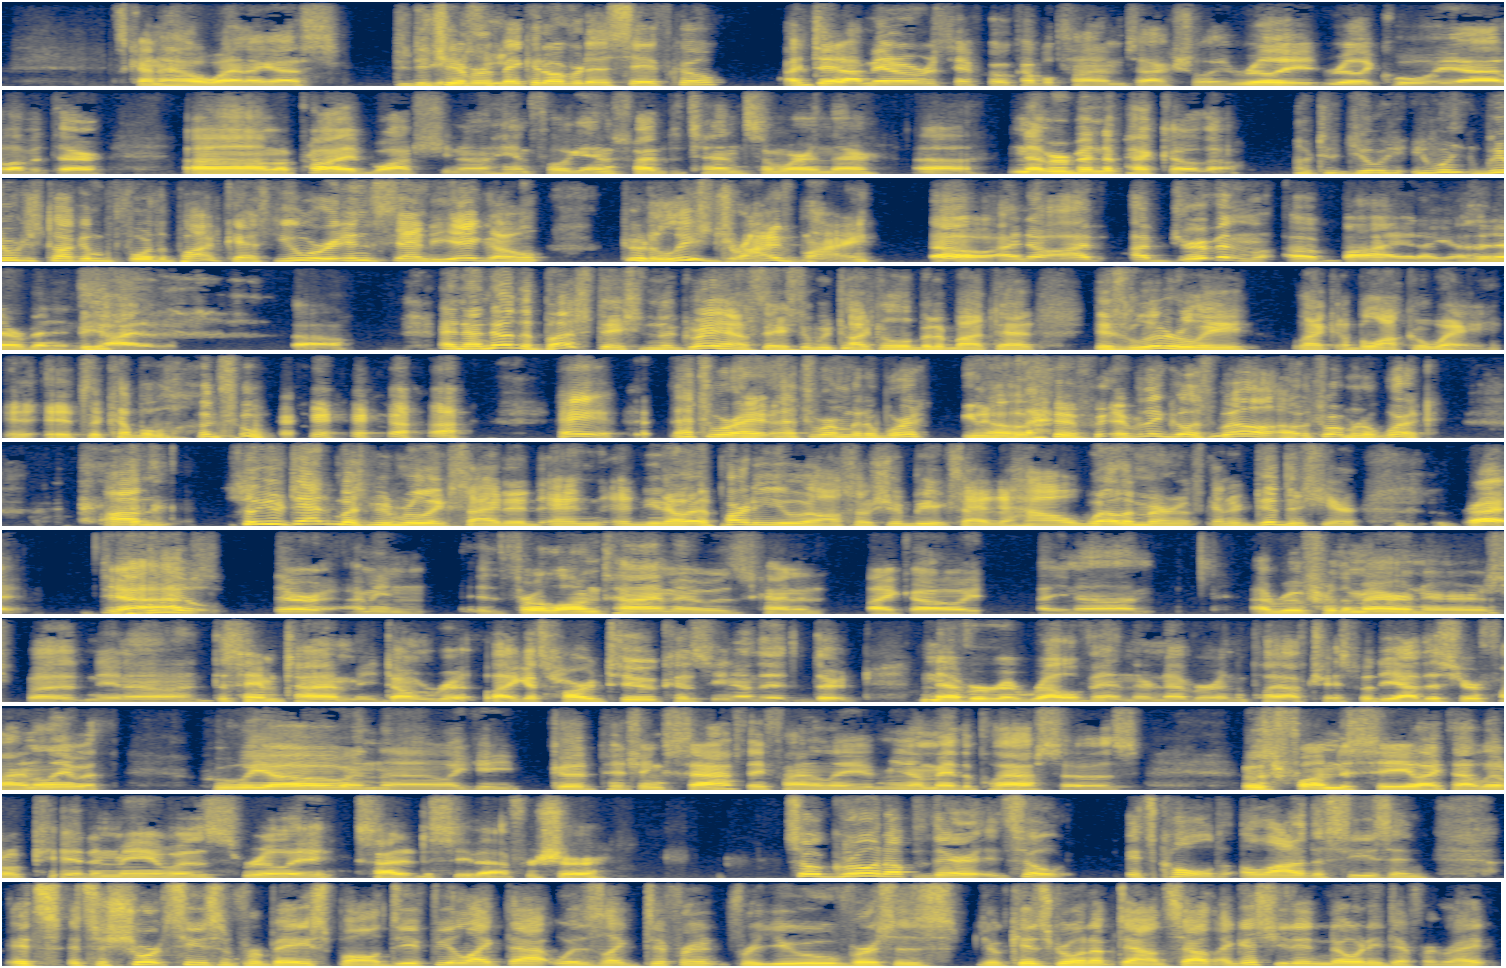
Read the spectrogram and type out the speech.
it's kind of how it went, I guess. Did you ever see- make it over to Safeco? I did. I made it over to Safeco a couple times, actually. Really, really cool. Yeah, I love it there. Um, I probably watched you know a handful of games, five to ten, somewhere in there. Uh, never been to Petco though. Oh, dude, you were, you weren't, we were just talking before the podcast. You were in San Diego, dude, at least drive by. Oh, I know. I've I've driven uh, by it. I guess I've never been inside Yeah. of it. So And I know the bus station, the Greyhound station, we talked a little bit about that, is literally like a block away. It, it's a couple blocks away. hey, that's where I that's where I'm gonna work. You know, if everything goes well, uh, that's where I'm gonna work. Um so your dad must be really excited, and and you know, a part of you also should be excited how well the Mariners kind of did this year. right. Yeah, Julio- there. I mean, for a long time, it was kind of like, oh, you know, I'm, root for the Mariners, but you know, at the same time, you don't re- like. It's hard to because you know they, they're never irrelevant. They're never in the playoff chase. But yeah, this year finally with Julio and the like a good pitching staff, they finally you know made the playoffs. So it was it was fun to see. Like that little kid in me was really excited to see that for sure. So growing up there, so it's cold a lot of the season. It's it's a short season for baseball. Do you feel like that was like different for you versus you know kids growing up down south? I guess you didn't know any different, right?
